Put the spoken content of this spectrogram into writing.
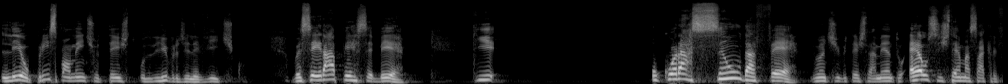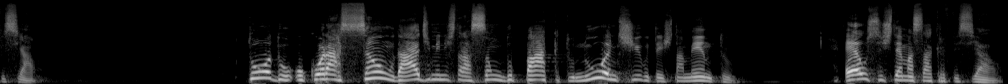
leu principalmente o texto, o livro de Levítico, você irá perceber que o coração da fé do Antigo Testamento é o sistema sacrificial. Todo o coração da administração do pacto no Antigo Testamento é o sistema sacrificial.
